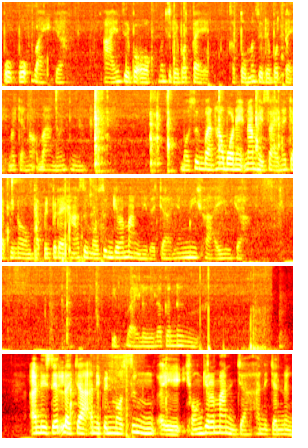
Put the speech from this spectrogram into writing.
โปะโปะไว้จ้ะอายมันสิบ่ออกมันสิได้บ่แตกขาวต้มมันสิได้บ่แตกเนาะจ้ะเนาะว่างให้มันเป็น หมอซึ่งบ้านเฮาบ่แนะนำให้ใส่นะจ๊ะพี่น้องถ้าเป็นไปได้หาซื้อหมอซึ่งเยอรมันนี่แหละจ้ะยังมีขายอยู่จ้ะปิดไว้เลยแล้วก็นึ่งอันนี้เสร็จแล้วจ้ะอันนี้เป็นหมอซึ่งไอของเยอรมันจ้ะอันนี้จะหนึ่ง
